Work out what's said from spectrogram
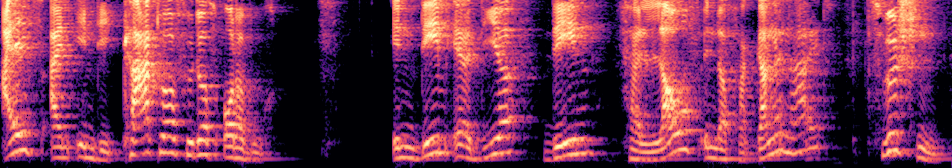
als ein Indikator für das Orderbuch, indem er dir den Verlauf in der Vergangenheit zwischen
